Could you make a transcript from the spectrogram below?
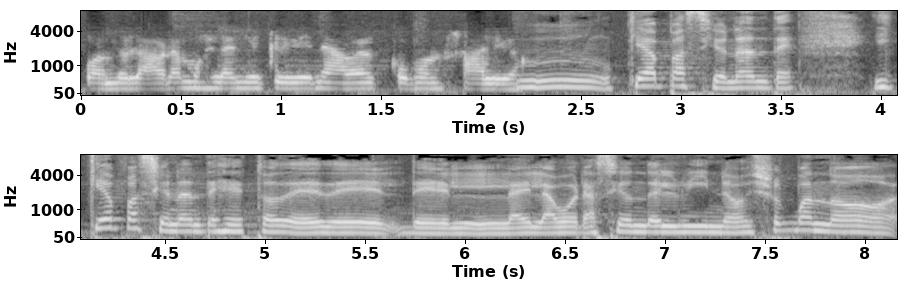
cuando lo abramos el año que viene a ver cómo nos salió. Mm, qué apasionante. Y qué apasionante es esto de, la elaboración del vino. Yo cuando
